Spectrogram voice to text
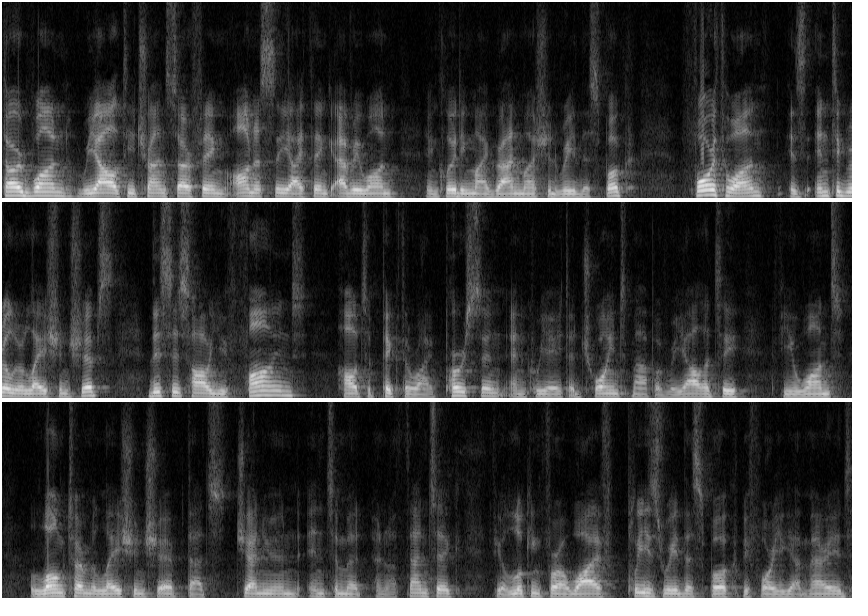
Third one, reality transurfing. Honestly, I think everyone, including my grandma, should read this book. Fourth one is integral relationships. This is how you find how to pick the right person and create a joint map of reality. If you want a long term relationship that's genuine, intimate, and authentic, If you're looking for a wife, please read this book before you get married.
